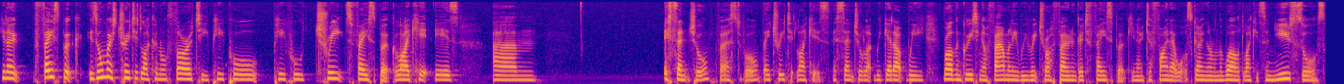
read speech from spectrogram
you know, Facebook is almost treated like an authority. People people treat Facebook like it is um, essential. First of all, they treat it like it's essential. Like we get up, we rather than greeting our family, we reach our phone and go to Facebook. You know, to find out what's going on in the world, like it's a news source.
